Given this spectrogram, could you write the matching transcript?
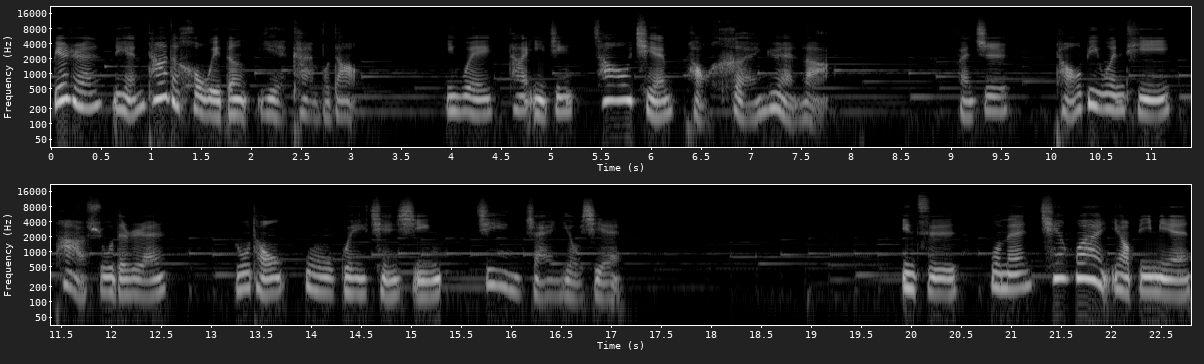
别人连他的后尾灯也看不到，因为他已经超前跑很远了。反之，逃避问题、怕输的人，如同乌龟前行，进展有限。因此，我们千万要避免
